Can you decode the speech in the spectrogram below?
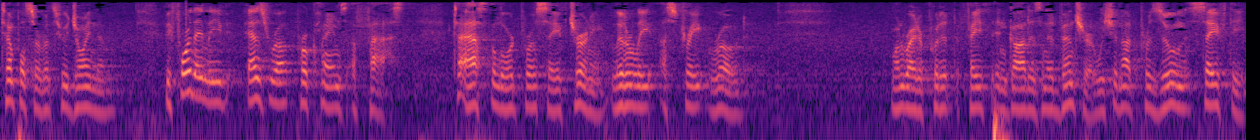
temple servants who join them. Before they leave, Ezra proclaims a fast to ask the Lord for a safe journey, literally a straight road. One writer put it faith in God is an adventure. We should not presume safety.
